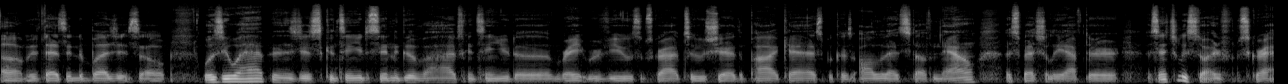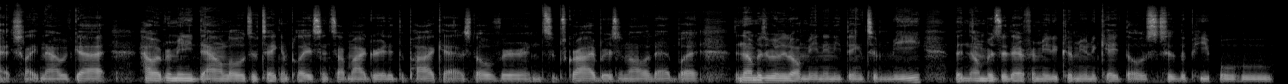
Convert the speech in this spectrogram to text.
um, if that's in the budget. So we'll see what happens. Just continue to send the good vibes, continue to rate, review, subscribe to, share the podcast because all of that stuff now, especially after essentially starting from scratch, like now we've got however many downloads have taken place since I migrated the podcast over and subscribers and all of that. But the numbers really don't mean anything to me. The numbers are there for me to communicate those to the people who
